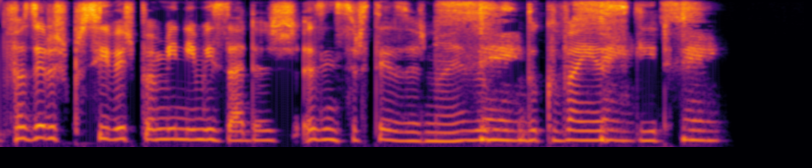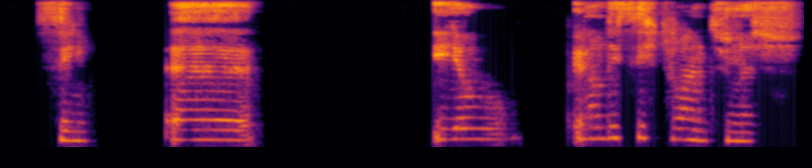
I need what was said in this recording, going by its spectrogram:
Fazer os possíveis para minimizar as, as incertezas, não é? Sim, do, do que vem sim, a seguir. Sim, sim. Uh, e eu, eu não disse isto antes, mas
